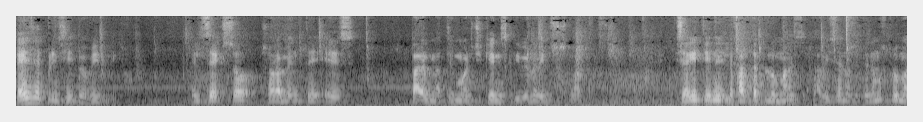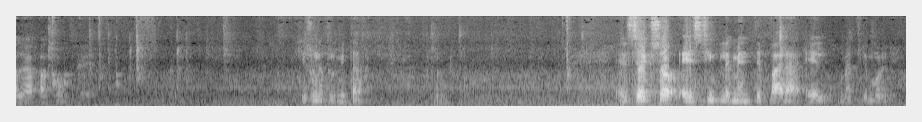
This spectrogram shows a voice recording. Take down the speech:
Es el principio bíblico. El sexo solamente es para el matrimonio. Si quieren escribirlo ahí en sus notas. Si alguien tiene, le falta plumas, avísanos si tenemos plumas, ¿verdad, Paco? ¿Quieres una plumita? El sexo es simplemente para el matrimonio.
